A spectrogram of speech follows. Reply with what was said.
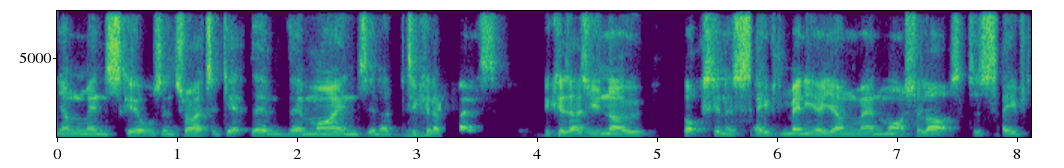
young men's skills and try to get them their minds in a particular place. Because as you know, boxing has saved many a young man. Martial arts has saved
